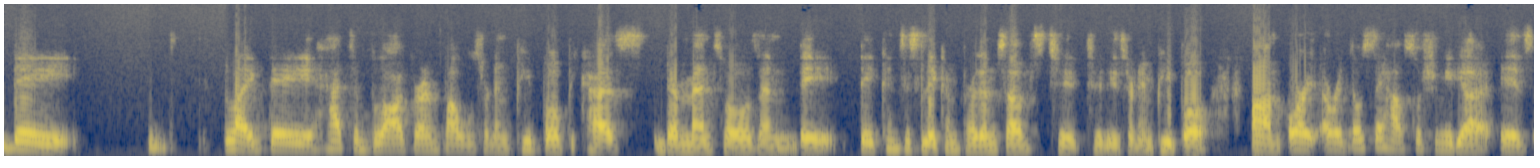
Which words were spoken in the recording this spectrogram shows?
they like they had to block or unfollow certain people because they're mentals and they they consistently compare themselves to to these certain people um, or or they'll say how social media is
